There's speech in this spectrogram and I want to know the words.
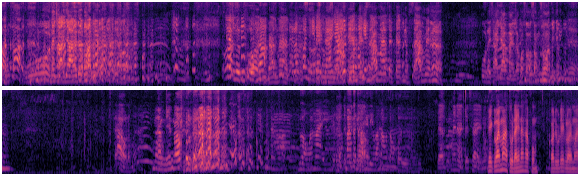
สองสอดโอ้ได้ฉายาเลยด้วยพ่อแค่ รุ่นทูบเนาะการมาแต่ละคนนี้ได้สายา แปดเป็นสามมาแต่แปดกับสามไหมเออผู้ได้ฉายาใหม่แล้วพอสอสองซอดทีนี้เก้าแล้วมั้งนั่นเห็นบ่ดวงมันมาเอง มากระดวงอีหลีว่าเฮาสองคน แปดไม่น่าจะใช่เนาะเลขร้อยมาตัวใดนะครับผมก็ดูเลขร้อยมา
